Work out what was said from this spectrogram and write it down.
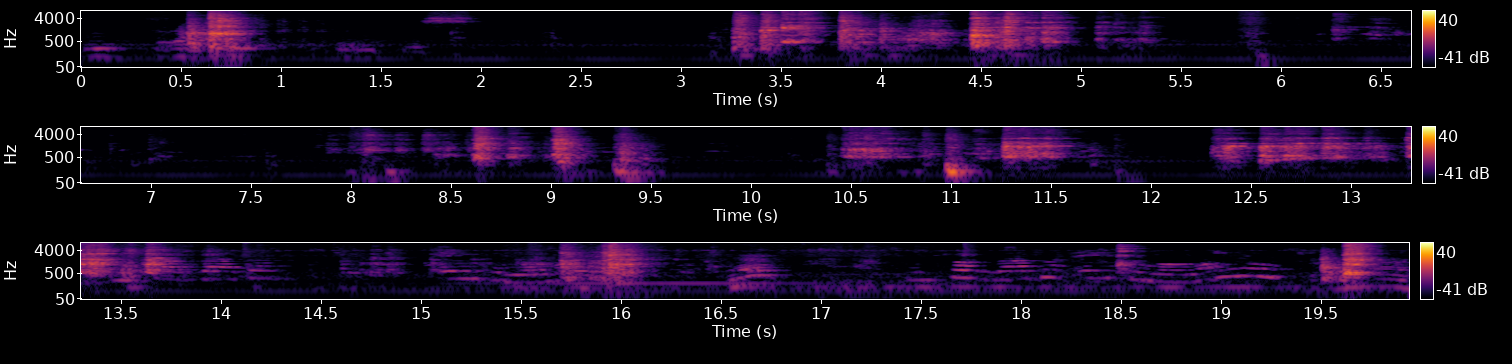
Hı, burası gitmiş. Mutfak zaten en kullanılan yer. He? Mutfak zaten en kullanılan yer. Ha.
